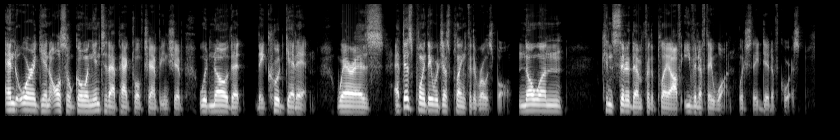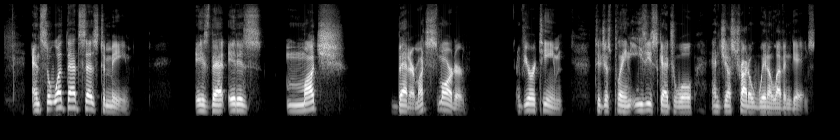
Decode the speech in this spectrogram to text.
And Oregon also going into that Pac 12 championship would know that they could get in. Whereas at this point, they were just playing for the Rose Bowl. No one considered them for the playoff, even if they won, which they did, of course. And so, what that says to me is that it is much better, much smarter if you're a team to just play an easy schedule and just try to win 11 games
